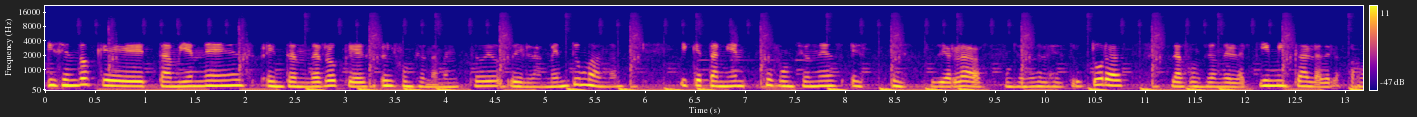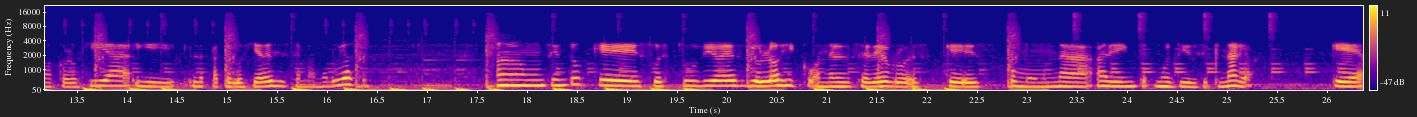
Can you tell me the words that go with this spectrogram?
Y siento que también es entender lo que es el funcionamiento de la mente humana y que también su función es, estudiar las funciones de las estructuras, la función de la química, la de la farmacología y la patología del sistema nervioso. siento que su estudio es biológico en el cerebro, es que es como una área multidisciplinaria, que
